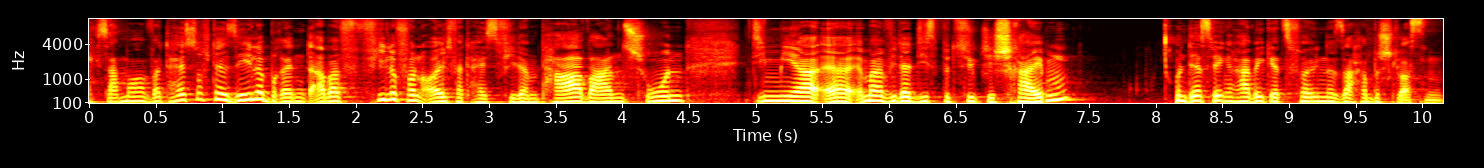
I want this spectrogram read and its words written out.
ich sag mal, was heißt auf der Seele brennt, aber viele von euch, was heißt viele, ein paar waren es schon, die mir äh, immer wieder diesbezüglich schreiben. Und deswegen habe ich jetzt folgende Sache beschlossen.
